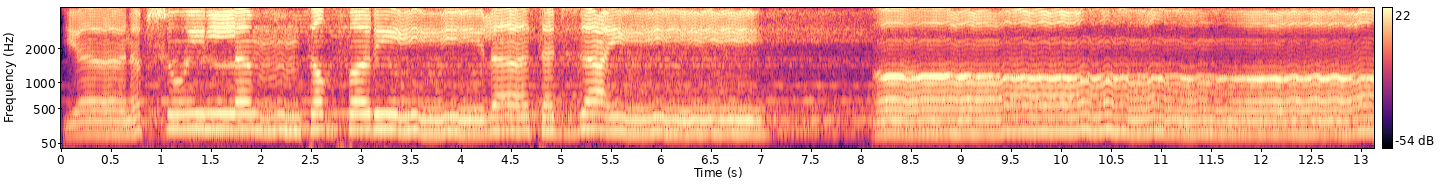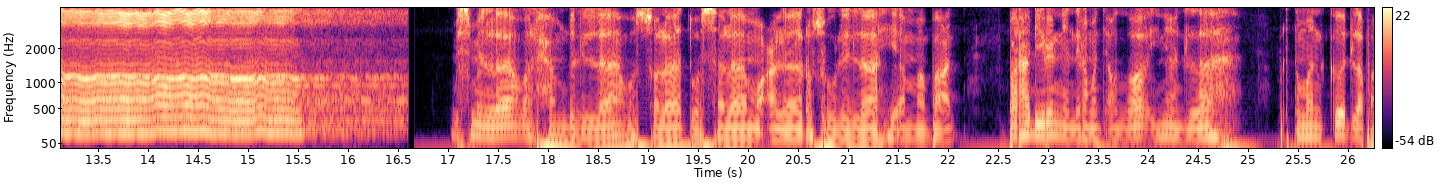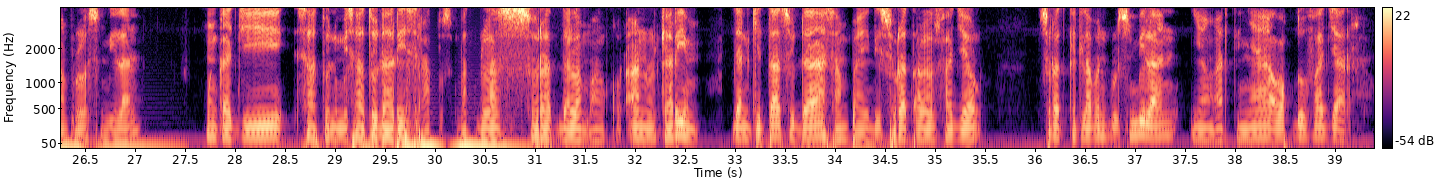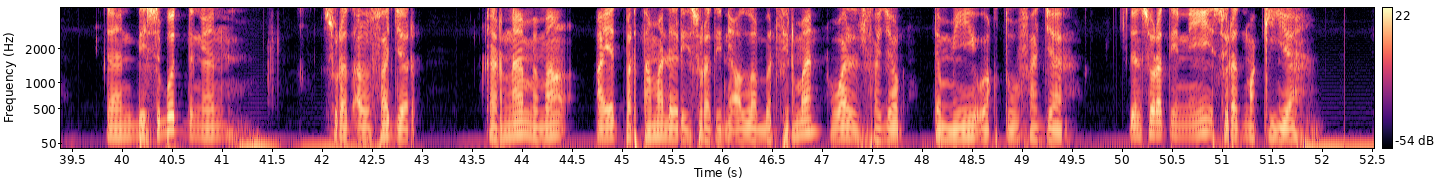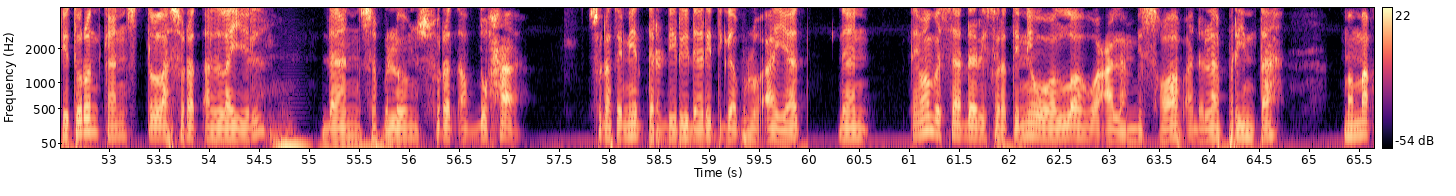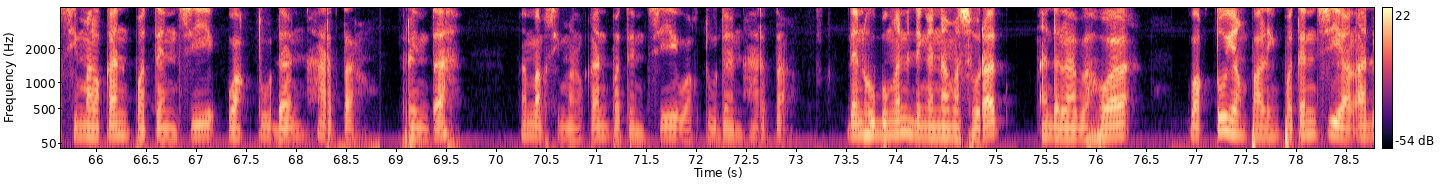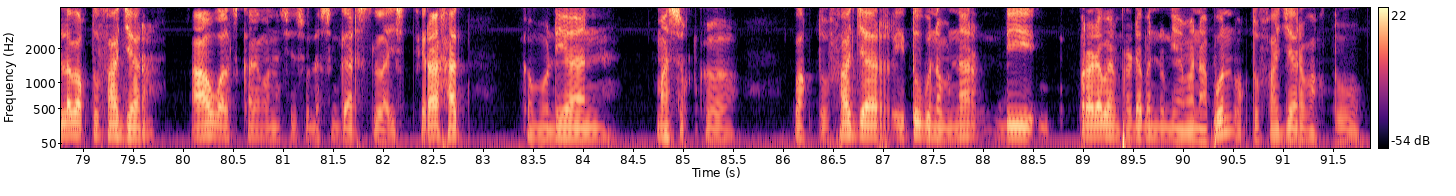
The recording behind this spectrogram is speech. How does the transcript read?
يا نفس إن لم تظفري لا تجزعي. آه. بسم الله والحمد لله والصلاة والسلام على رسول الله أما بعد. Para hadirin yang dirahmati Allah, ini adalah pertemuan ke-89. Mengkaji satu demi satu dari 114 surat dalam Al-Quranul Karim Dan kita sudah sampai di surat Al-Fajr Surat ke-89 yang artinya waktu fajar Dan disebut dengan surat Al-Fajr Karena memang Ayat pertama dari surat ini Allah berfirman wal fajar demi waktu fajar. Dan surat ini surat Makkiyah diturunkan setelah surat Al-Lail dan sebelum surat Ad-Duha. Surat ini terdiri dari 30 ayat dan tema besar dari surat ini wallahu alam bisawab adalah perintah memaksimalkan potensi waktu dan harta. Perintah memaksimalkan potensi waktu dan harta. Dan hubungannya dengan nama surat adalah bahwa waktu yang paling potensial adalah waktu fajar. Awal sekali manusia sudah segar setelah istirahat, kemudian masuk ke waktu fajar itu benar-benar di peradaban-peradaban dunia mana pun waktu fajar waktu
